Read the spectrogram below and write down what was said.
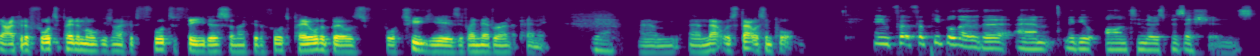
you know, I could afford to pay the mortgage and I could afford to feed us and I could afford to pay all the bills for two years if I never earned a penny. Yeah. Um, and that was that was important. And for, for people though that um, maybe aren't in those positions,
